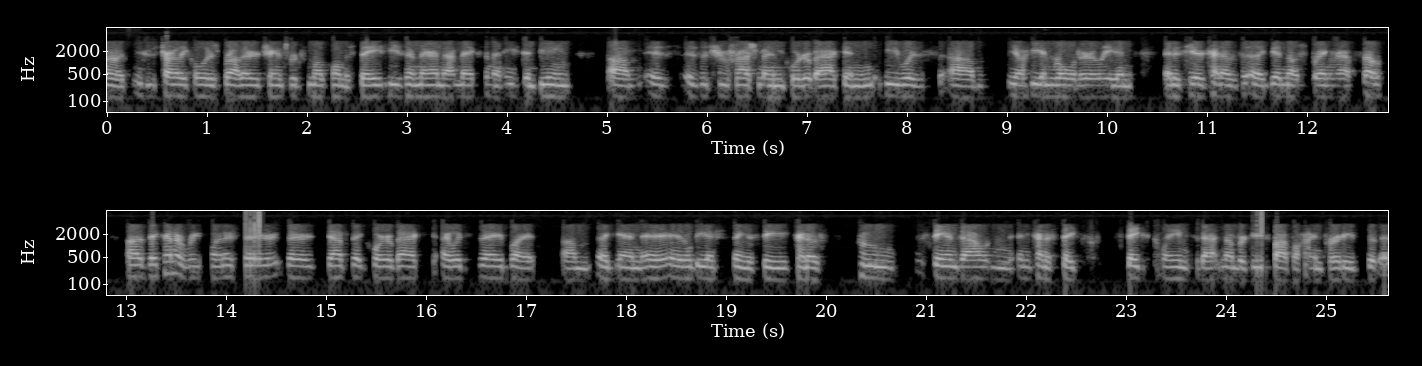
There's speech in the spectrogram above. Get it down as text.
uh, who's Charlie Kolar's brother, transferred from Oklahoma State. He's in there in that mix, and then Easton Dean um, is is a true freshman quarterback, and he was um, you know he enrolled early and and is here kind of uh, getting those spring reps. So uh, they kind of replenished their their depth at quarterback, I would say. But um, again, it, it'll be interesting to see kind of who stands out and, and kind of stakes stakes claim to that number two spot behind Purdy. But, uh,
